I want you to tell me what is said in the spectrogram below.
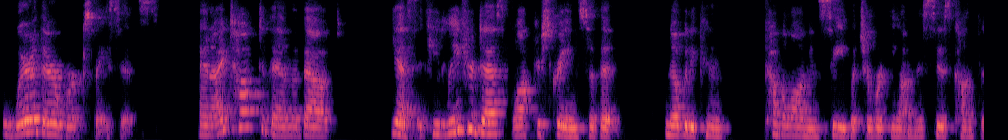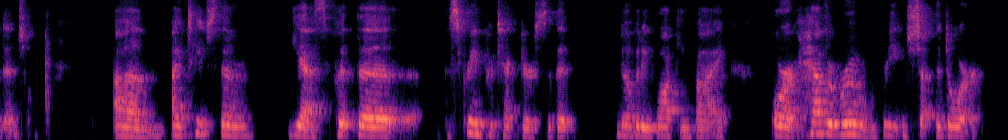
where their workspace is. And I talk to them about yes, if you leave your desk, lock your screen so that nobody can come along and see what you're working on. This is confidential. Um, I teach them yes, put the, the screen protector so that nobody walking by, or have a room where you can shut the door,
